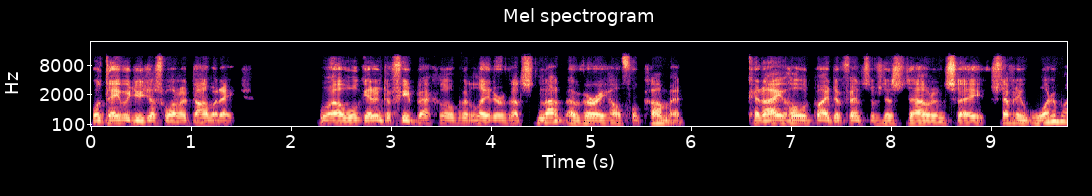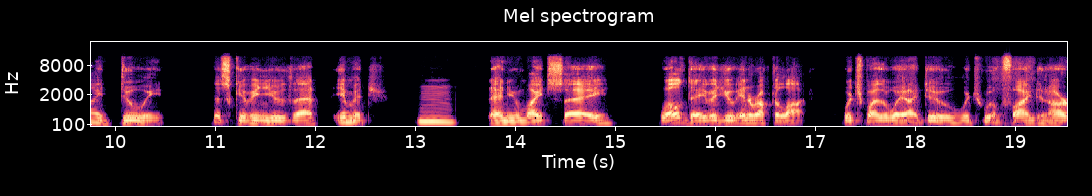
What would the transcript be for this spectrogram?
well, David, you just want to dominate. Well, we'll get into feedback a little bit later. That's not a very helpful comment. Can I hold my defensiveness down and say, Stephanie, what am I doing that's giving you that image? Mm. And you might say, well, David, you interrupt a lot, which, by the way, I do, which we'll find in our,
